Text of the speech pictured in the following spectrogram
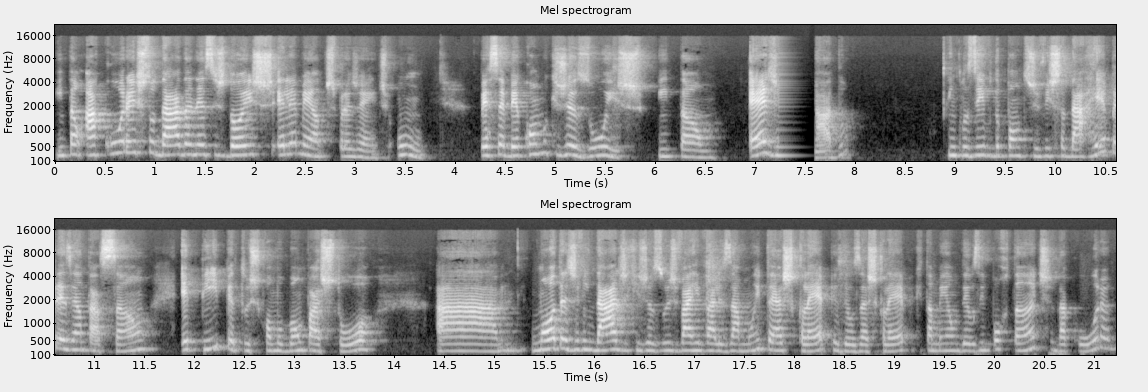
Então, a cura é estudada nesses dois elementos para gente. Um, perceber como que Jesus, então, é divulgado, inclusive do ponto de vista da representação, epípetos como bom pastor. Ah, uma outra divindade que Jesus vai rivalizar muito é Asclepio, o deus Asclepio, que também é um deus importante da cura.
